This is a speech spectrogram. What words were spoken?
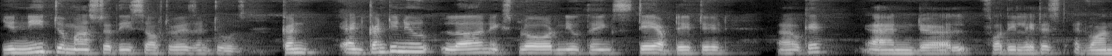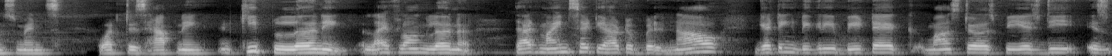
you need to master these softwares and tools. Con- and continue learn explore new things stay updated uh, okay? And uh, for the latest advancements what is happening and keep learning. Lifelong learner. That mindset you have to build. Now getting degree btech masters phd is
